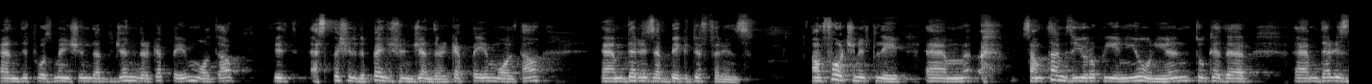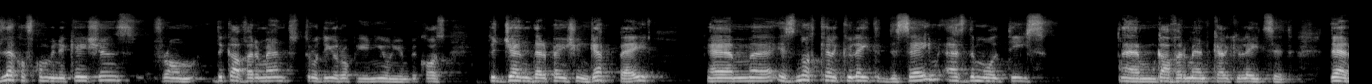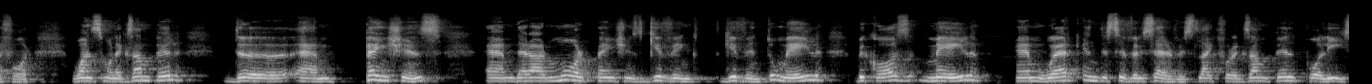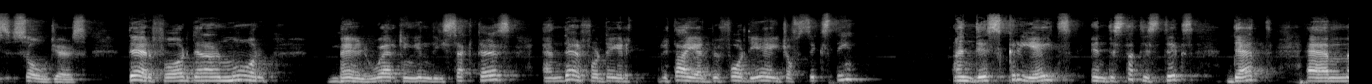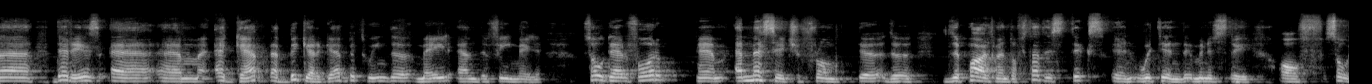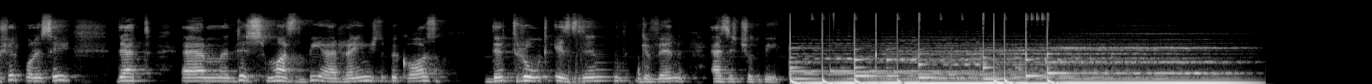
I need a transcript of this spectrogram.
and it was mentioned that the gender gap pay in Malta, it, especially the pension gender gap pay in Malta, um, there is a big difference. Unfortunately, um, sometimes the European Union together, um, there is lack of communications from the government through the European Union because the gender pension gap pay um, uh, is not calculated the same as the Maltese um, government calculates it. Therefore, one small example, the um, pensions, um, there are more pensions giving, given to male because male um, work in the civil service, like for example, police, soldiers. Therefore, there are more men working in these sectors and therefore they retire before the age of 60. And this creates in the statistics that um, uh, there is a, um, a, gap, a bigger gap between the male and the female. So therefore, um, a message from the, the, Department of Statistics in, within the Ministry of Social Policy that um, this must be arranged because the truth isn't given as it should be.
